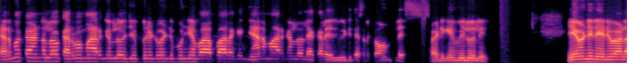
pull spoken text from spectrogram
కర్మకాండలో కర్మ మార్గంలో చెప్పినటువంటి పుణ్య పాపాలకి జ్ఞాన మార్గంలో లెక్కలేదు వీటికి అసలు కౌంట్లెస్ వాటికి ఏం విలువ లేదు. ఏమండి నేను ఇవాళ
